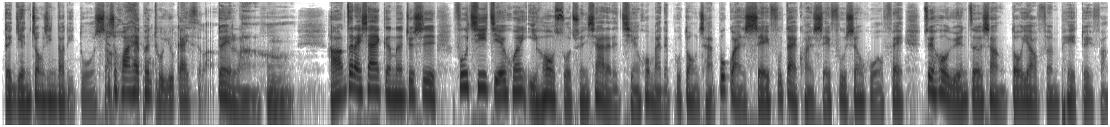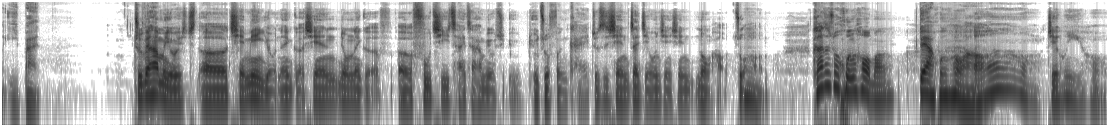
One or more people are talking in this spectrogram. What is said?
的严重性到底多少。就是 What happened to you guys 啦？对啦，嗯，好，再来下一个呢，就是夫妻结婚以后所存下来的钱或买的不动产，不管谁付贷款，谁付生活费，最后原则上都要分配对方一半。除非他们有呃前面有那个先用那个呃夫妻财产，他们有有有做分开，就是先在结婚前先弄好做好了。嗯、可他是说婚后吗？对啊，婚后啊。哦，结婚以后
